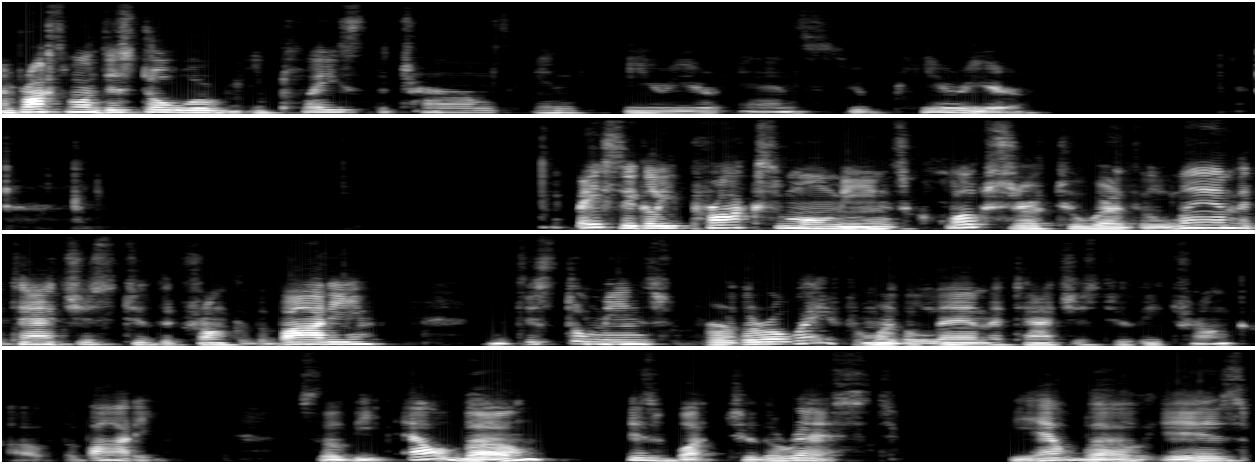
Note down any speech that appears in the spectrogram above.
And proximal and distal will replace the terms inferior and superior. Basically, proximal means closer to where the limb attaches to the trunk of the body. Distal means further away from where the limb attaches to the trunk of the body. So the elbow is what to the wrist. The elbow is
